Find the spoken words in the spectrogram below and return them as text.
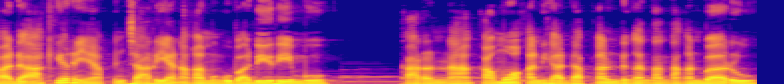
Pada akhirnya, pencarian akan mengubah dirimu karena kamu akan dihadapkan dengan tantangan baru.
